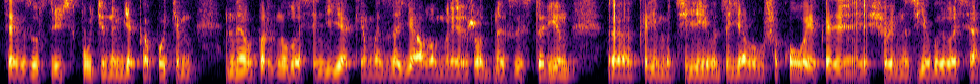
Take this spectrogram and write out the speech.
ця зустріч з Путіним, яка потім не обернулася ніякими заявами жодних зі сторін, е, крім цієї от заяви Ушакова, яка щойно з'явилася,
